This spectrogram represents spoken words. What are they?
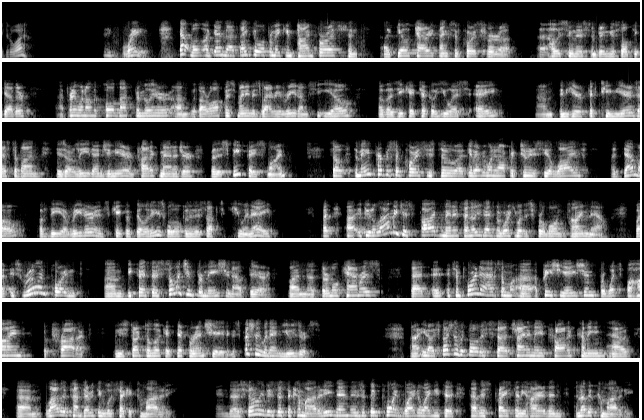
take it away. Great. Yeah, well, again, uh, thank you all for making time for us. And uh, Gil, Carrie, thanks, of course, for uh, uh hosting this and bringing us all together. Uh, for anyone on the call not familiar um, with our office, my name is Larry Reed. I'm CEO of uh, ZKTeco USA. Um, been here 15 years. Esteban is our lead engineer and product manager for the SpeedFace line. So the main purpose, of course, is to give everyone an opportunity to see a live a demo of the uh, reader and its capabilities. We'll open this up to Q&A. But uh, if you'd allow me just five minutes, I know you guys have been working with us for a long time now, but it's real important um, because there's so much information out there on uh, thermal cameras that it's important to have some uh, appreciation for what's behind the product when you start to look at differentiating, especially with end users. Uh, you know, especially with all this uh, China-made product coming out, um, a lot of the times everything looks like a commodity. And uh, certainly if it's just a commodity, then there's a good point. Why do I need to have this priced any higher than another commodity?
